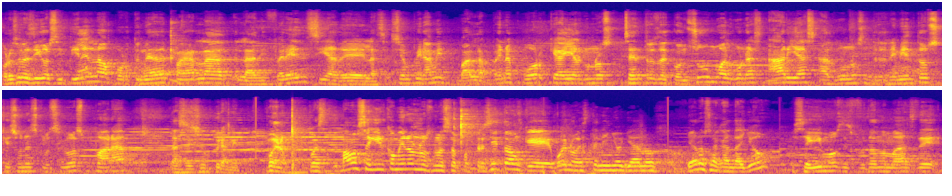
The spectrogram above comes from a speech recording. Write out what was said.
Por eso les digo, si tienen la oportunidad de pagar la, la diferencia de la sección Pyramid, vale la pena porque hay algunos centros de consumo, algunas áreas, algunos entretenimientos que son exclusivos para la sección Pyramid. Bueno, pues vamos a seguir comiéndonos nuestro postrecito, aunque bueno, este niño ya nos, ya nos agandalló seguimos disfrutando más de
